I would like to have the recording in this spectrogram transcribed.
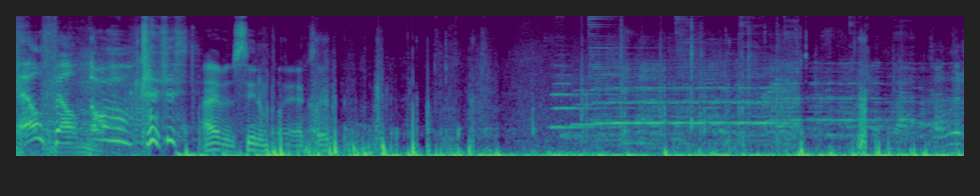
Elphelt. Oh. I haven't seen him play actually. so who's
